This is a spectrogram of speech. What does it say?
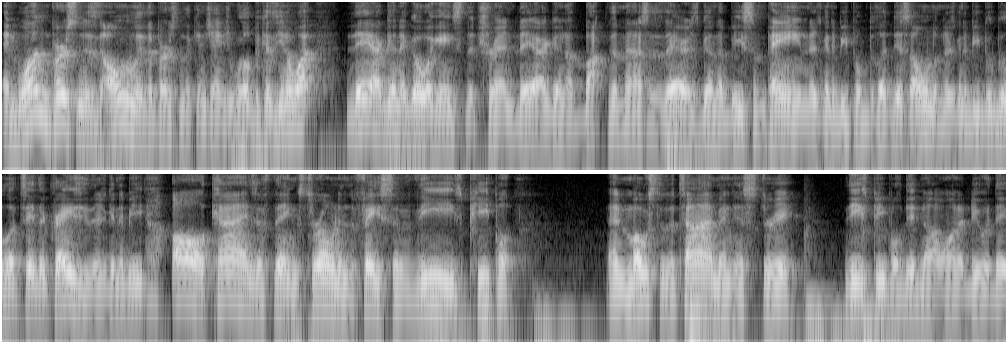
And one person is only the person that can change the world because you know what they are going to go against the trend. They are going to buck the masses. There is going to be some pain. There's going to be people that disown them. There's going to be people that say they're crazy. There's going to be all kinds of things thrown in the face of these people. And most of the time in history, these people did not want to do what they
